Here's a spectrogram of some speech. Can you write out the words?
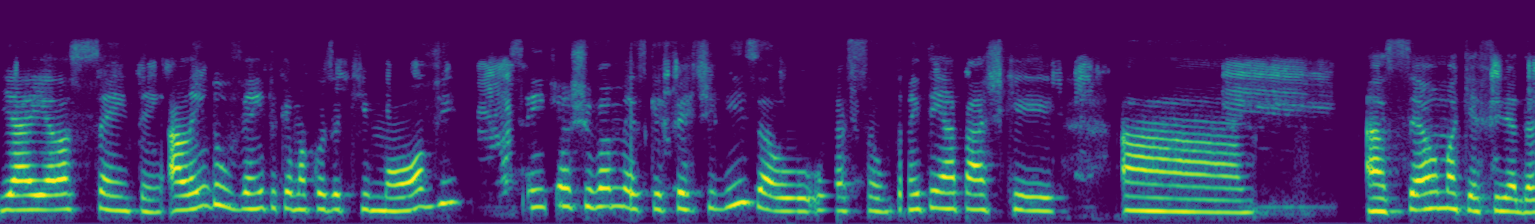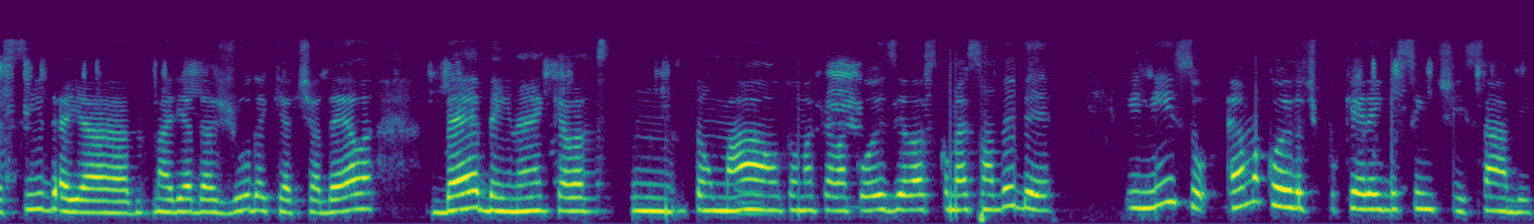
E aí elas sentem, além do vento, que é uma coisa que move, sente a chuva mesmo, que fertiliza o, coração. Também tem a parte que a, a Selma, que é filha da Cida, e a Maria da Ajuda, que é a tia dela, bebem, né? Que elas estão mal, estão naquela coisa, e elas começam a beber. E nisso é uma coisa, tipo, querendo sentir, sabe?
